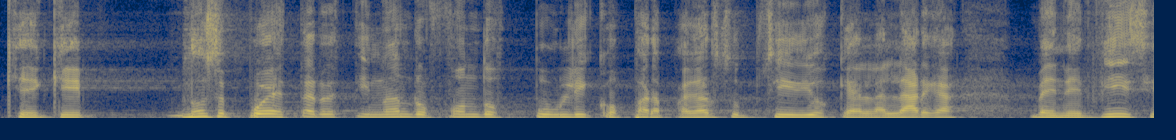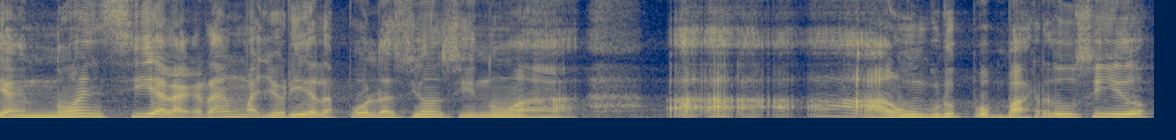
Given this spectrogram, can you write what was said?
que, no se puede estar destinando fondos públicos para pagar subsidios que a la larga benefician no en sí a la gran mayoría de la población, sino a, a, un grupo más reducido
